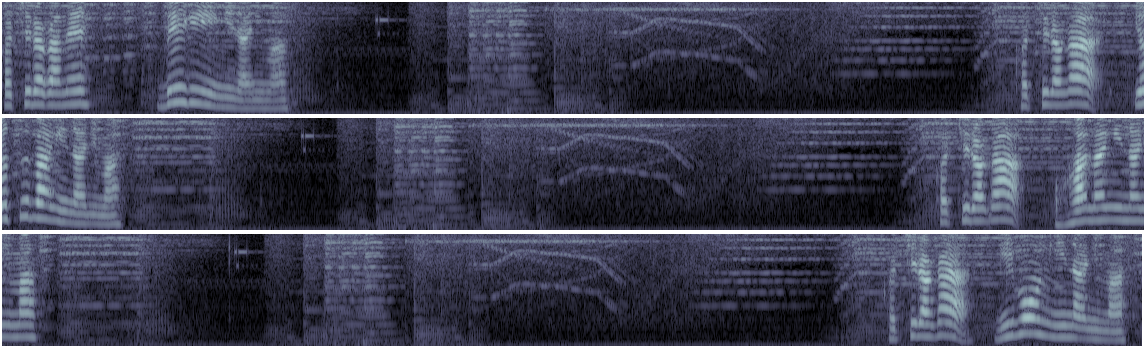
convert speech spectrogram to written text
こちらがね、ベリーになります。こちらが四つ葉になります。こちらがお花になります。こちらがリボンになります。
